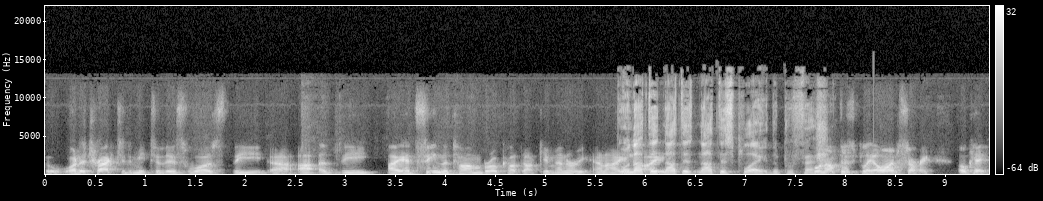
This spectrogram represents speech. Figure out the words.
what attracted me to this was the uh, uh, the I had seen the Tom Brokaw documentary, and I well not the, I, not this not this play, the profession. Well, not this play. Oh, I'm sorry. Okay.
